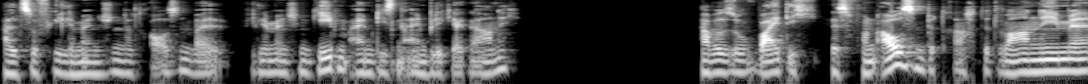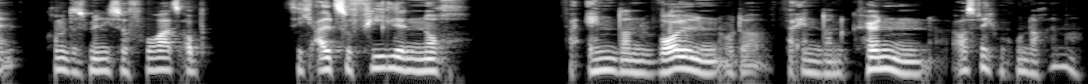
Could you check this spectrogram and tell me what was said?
allzu viele Menschen da draußen, weil viele Menschen geben einem diesen Einblick ja gar nicht. Aber soweit ich es von außen betrachtet wahrnehme, kommt es mir nicht so vor, als ob sich allzu viele noch verändern wollen oder verändern können, aus welchem Grund auch immer.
